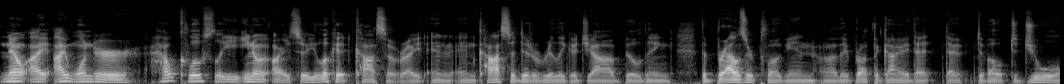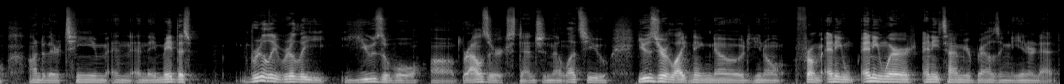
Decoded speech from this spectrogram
Now, I, I wonder how closely, you know, all right, so you look at Casa, right? And and Casa did a really good job building the browser plugin. Uh, they brought the guy that, that developed Joule onto their team, and, and they made this really, really usable uh, browser extension that lets you use your Lightning node, you know, from any anywhere, anytime you're browsing the internet.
